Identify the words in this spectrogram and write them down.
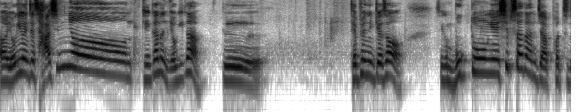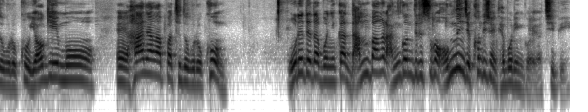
어, 여기가 이제 40년 그러니까는 여기가 그 대표님께서 지금 목동의 14단지 아파트도 그렇고 여기 뭐 예, 한양 아파트도 그렇고 오래되다 보니까 난방을 안 건드릴 수가 없는 이제 컨디션이 돼버린 거예요 집이.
